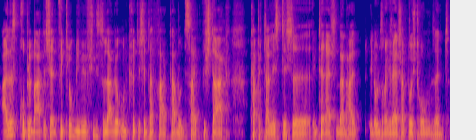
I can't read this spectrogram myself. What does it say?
alles problematische Entwicklungen, die wir viel zu lange unkritisch hinterfragt haben und zeigt, wie stark kapitalistische Interessen dann halt in unserer Gesellschaft durchdrungen sind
